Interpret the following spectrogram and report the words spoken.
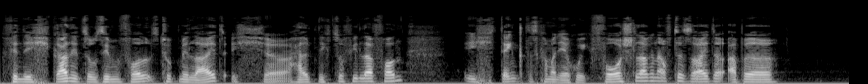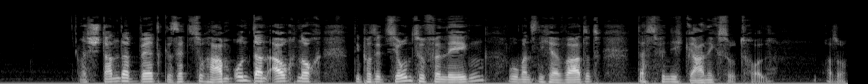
finde ich gar nicht so sinnvoll. Es tut mir leid, ich äh, halte nicht so viel davon. Ich denke, das kann man ja ruhig vorschlagen auf der Seite, aber als Standardwert gesetzt zu haben und dann auch noch die Position zu verlegen, wo man es nicht erwartet, das finde ich gar nicht so toll. Also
